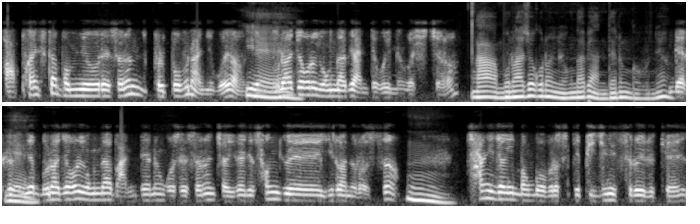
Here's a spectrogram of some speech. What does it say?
아프가니스탄 법률에서는 불법은 아니고요. 예. 문화적으로 용납이 안 되고 있는 것이죠. 아, 문화적으로는 용납이 안 되는 거군요. 네, 그래서 예. 이제 문화적으로 용납 안 되는 곳에서는 저희가 이제 선교의 일환으로서 음. 창의적인 방법으로서 이제 비즈니스로 이렇게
